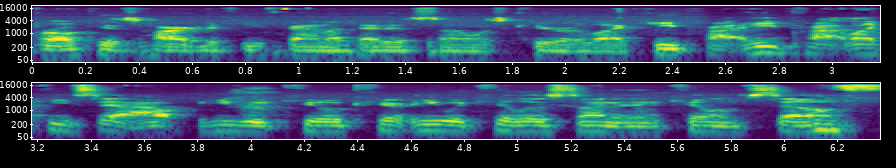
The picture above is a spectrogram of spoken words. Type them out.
broke his heart if he found out that his son was Kira. Like he probably he probably like he said I, he would kill he would kill his son and then kill himself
